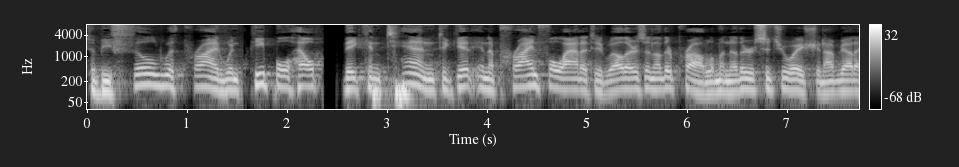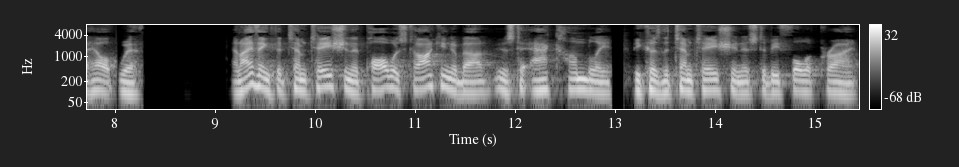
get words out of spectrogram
To be filled with pride. When people help, they can tend to get in a prideful attitude. Well, there's another problem, another situation I've got to help with. And I think the temptation that Paul was talking about is to act humbly because the temptation is to be full of pride.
